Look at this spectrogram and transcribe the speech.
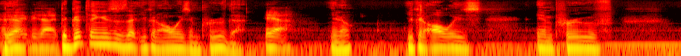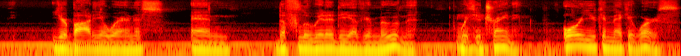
And maybe that. The good thing is is that you can always improve that. yeah. You know, you can always improve your body awareness and the fluidity of your movement with your training, or you can make it worse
